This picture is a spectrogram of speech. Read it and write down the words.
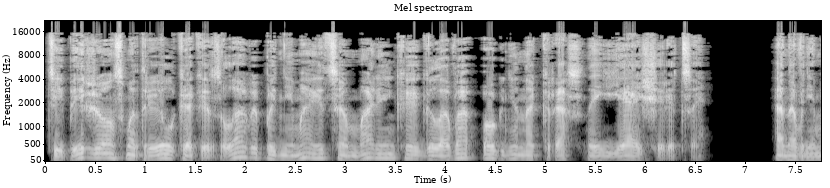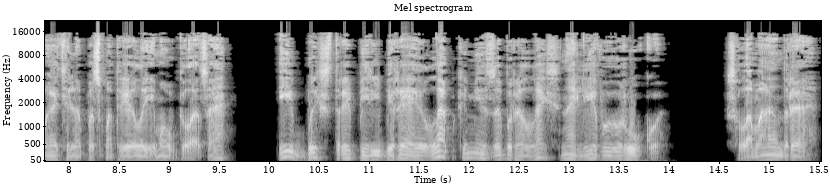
Теперь же он смотрел, как из лавы поднимается маленькая голова огненно-красной ящерицы. Она внимательно посмотрела ему в глаза и, быстро перебирая лапками, забралась на левую руку. Саламандра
